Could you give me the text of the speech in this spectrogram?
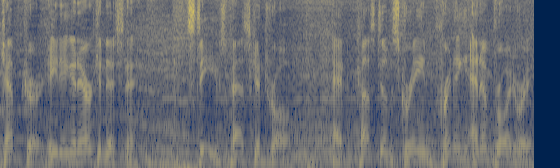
Kempker Heating and Air Conditioning, Steve's Pest Control, and Custom Screen Printing and Embroidery.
